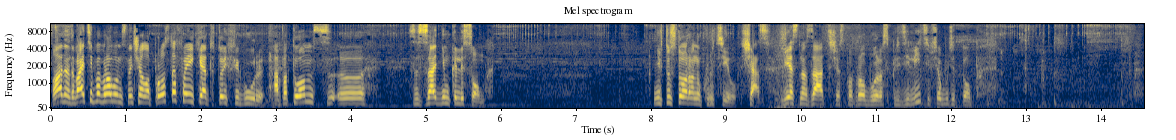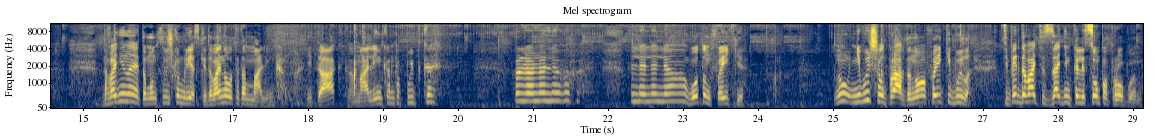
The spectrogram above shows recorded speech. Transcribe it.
Ладно, давайте попробуем сначала просто фейки от той фигуры, а потом с, э, с задним колесом. Не в ту сторону крутил. Сейчас. Вес назад сейчас попробую распределить, и все будет топ. Давай не на этом, он слишком резкий. Давай на вот этом маленьком. Итак, на маленьком попытка. Ля-ля-ля. Ля-ля-ля. Вот он, фейки. Ну, не вышел, правда, но фейки было. Теперь давайте с задним колесом попробуем.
